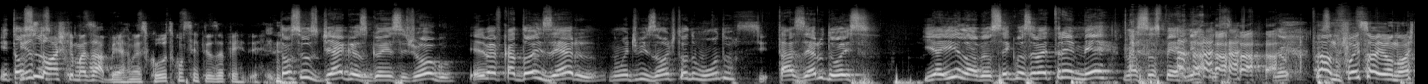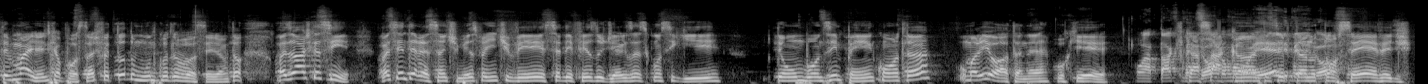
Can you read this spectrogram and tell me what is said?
Então, Isso os, acho que é mais aberto, mas Colts com certeza vai perder. então se os Jaguars ganham esse jogo, ele vai ficar 2-0 numa divisão onde todo mundo Se- tá 0-2. E aí, Lamba, eu sei que você vai tremer nas suas perninhas. Não, não foi só eu, não. Acho que teve mais gente que apostou. Acho que foi todo mundo contra você. já. Então, mas eu acho que assim, vai ser interessante mesmo pra gente ver se a defesa do Jaguars vai conseguir ter um bom desempenho contra o Mariota, né? Porque Um ataque ficar melhor, sacando, interceptando o. Tom Savage,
